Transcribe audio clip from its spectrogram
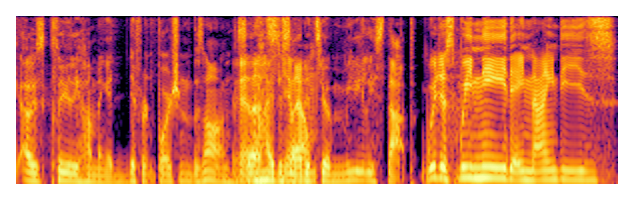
Like, I was clearly humming a different portion of the song, Yeah, so I that's, you decided know. to immediately stop. We just we need a '90s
